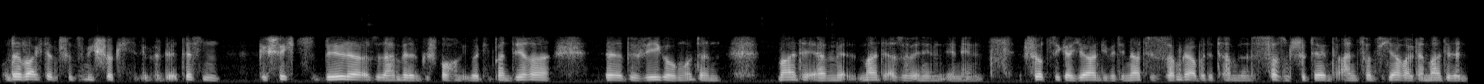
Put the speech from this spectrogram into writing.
Und da war ich dann schon ziemlich schockiert über dessen Geschichtsbilder. Also da haben wir dann gesprochen über die Bandera-Bewegung und dann meinte er, meinte also in den, in den 40er Jahren, die mit den Nazis zusammengearbeitet haben, das war so ein Student, 21 Jahre alt, der meinte dann,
